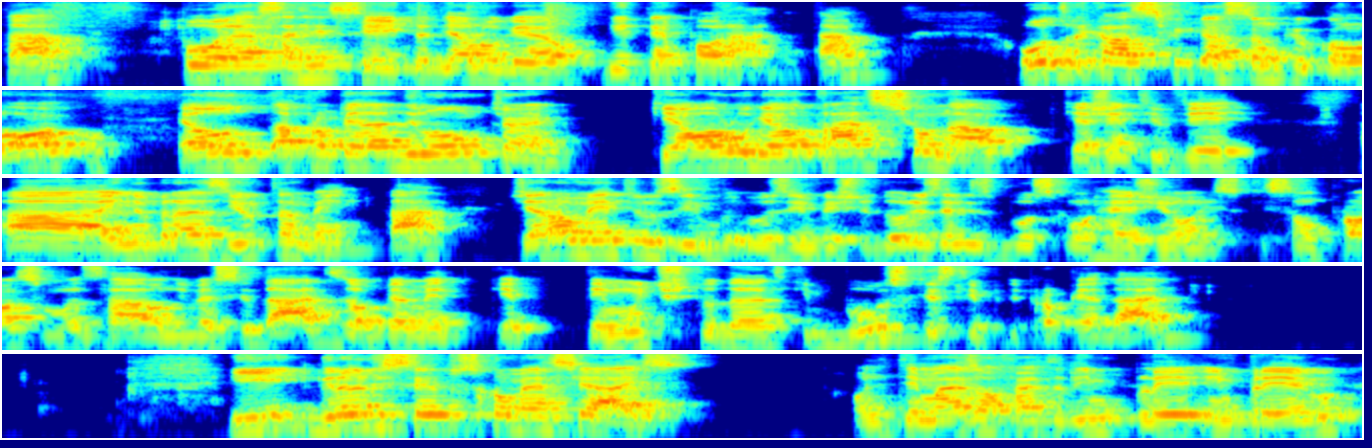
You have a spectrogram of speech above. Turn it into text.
tá? por essa receita de aluguel de temporada, tá? Outra classificação que eu coloco é a propriedade long term, que é o aluguel tradicional que a gente vê uh, aí no Brasil também, tá? Geralmente os, os investidores eles buscam regiões que são próximas a universidades, obviamente porque tem muito estudante que busca esse tipo de propriedade, e grandes centros comerciais, onde tem mais oferta de emprego,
